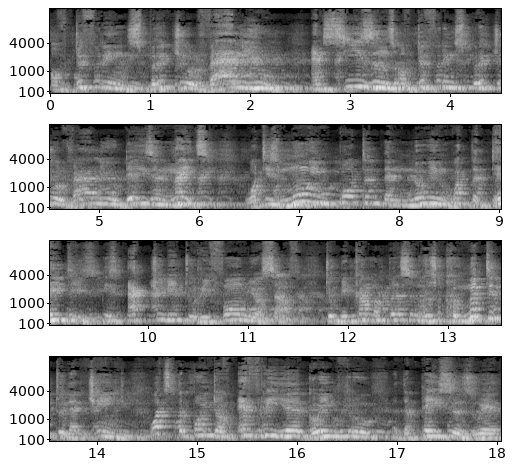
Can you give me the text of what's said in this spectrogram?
of differing spiritual value and seasons of differing spiritual value, days and nights. What is more important than knowing what the date is, is actually to reform yourself, to become a person who's committed to that change. What's the point of every year going through the paces where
